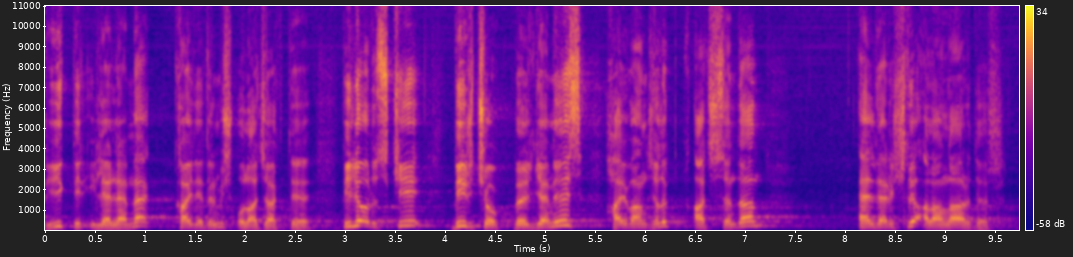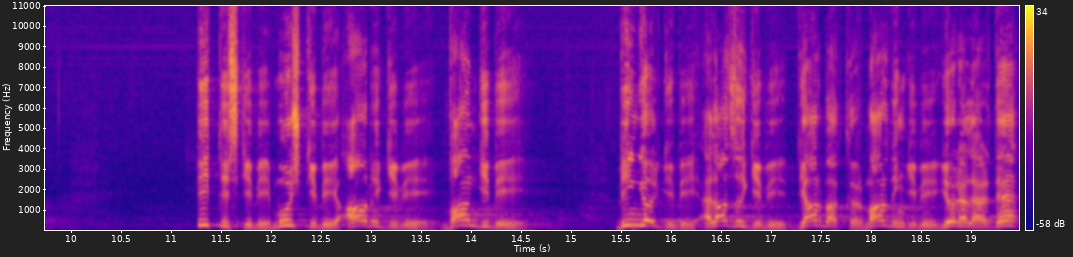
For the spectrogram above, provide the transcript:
büyük bir ilerleme kaydedilmiş olacaktı. Biliyoruz ki birçok bölgemiz hayvancılık açısından elverişli alanlardır. Bitlis gibi, Muş gibi, Ağrı gibi, Van gibi, Bingöl gibi, Elazığ gibi, Diyarbakır, Mardin gibi yörelerde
